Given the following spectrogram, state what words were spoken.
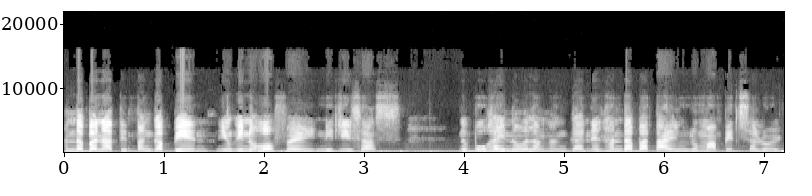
Handa ba natin tanggapin yung ino-offer ni Jesus na buhay na walang hanggan? And handa ba tayong lumapit sa Lord?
